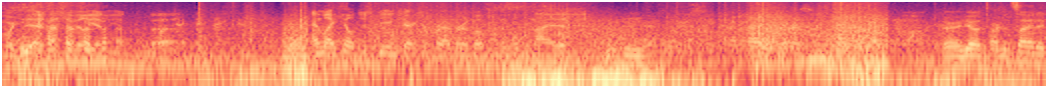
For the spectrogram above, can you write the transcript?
where he's just a civilian. and like he'll just be in character forever and both of them will deny it. There we go, target sighted.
